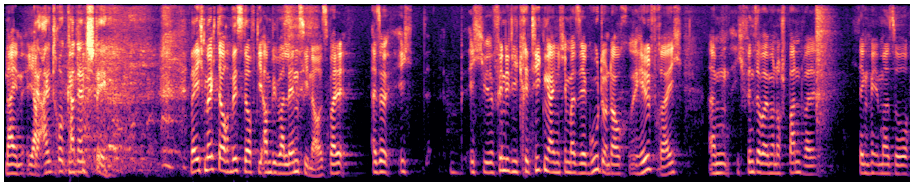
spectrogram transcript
Nein, ja. Der Eindruck kann entstehen. ich möchte auch ein bisschen auf die Ambivalenz hinaus, weil also ich, ich finde die Kritiken eigentlich immer sehr gut und auch hilfreich. Ähm, ich finde es aber immer noch spannend, weil ich denke mir immer so,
